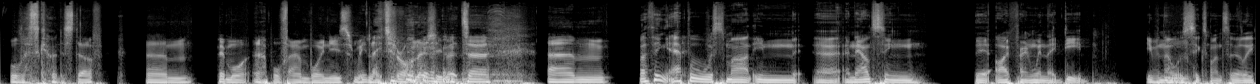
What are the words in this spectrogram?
all this kind of stuff. Um, bit more Apple fanboy news for me later on, actually. But uh, um, I think Apple was smart in uh, announcing their iPhone when they did, even though it was Mm. six months early.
